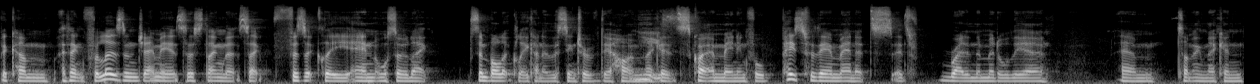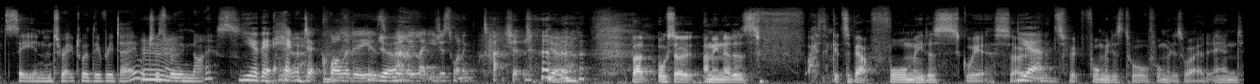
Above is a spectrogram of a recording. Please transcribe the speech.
become, I think for Liz and Jamie, it's this thing that's like physically and also like symbolically kind of the center of their home. Like it's quite a meaningful piece for them, and it's it's right in the middle there. Um, something they can see and interact with every day, which is really nice. Yeah, that haptic quality is Yeah. really like you just want to touch it. Yeah. But also, I mean, it is. f- I think it's about four meters square, so Yeah. it's four meters tall, four meters wide, and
